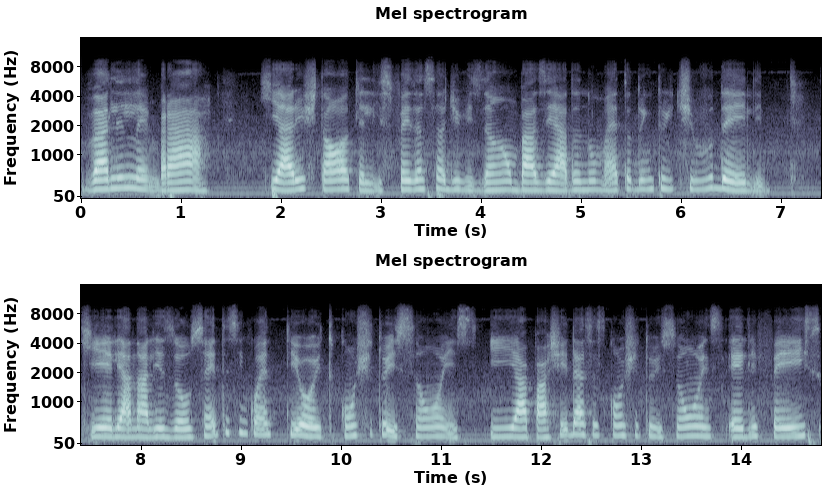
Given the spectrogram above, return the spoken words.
Vale lembrar que Aristóteles fez essa divisão baseada no método intuitivo dele, que ele analisou 158 constituições e a partir dessas constituições ele fez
